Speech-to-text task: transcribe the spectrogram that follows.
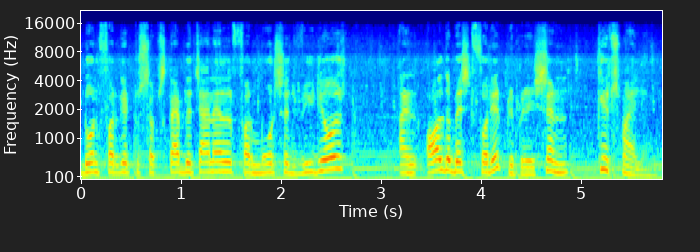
Don't forget to subscribe the channel for more such videos and all the best for your preparation. Keep smiling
